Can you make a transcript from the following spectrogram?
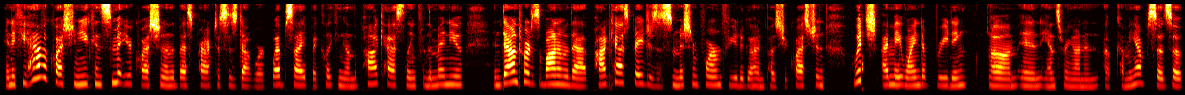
And if you have a question, you can submit your question on the bestpractices.work website by clicking on the podcast link from the menu. And down towards the bottom of that podcast page is a submission form for you to go ahead and post your question, which I may wind up reading um, and answering on an upcoming episode. So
